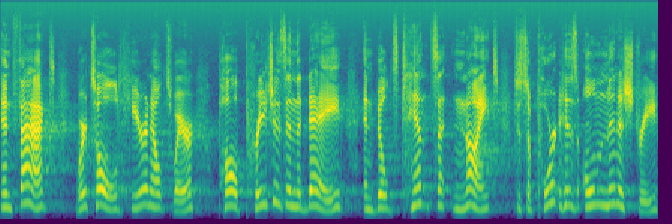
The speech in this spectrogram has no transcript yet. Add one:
In fact, we're told here and elsewhere, Paul preaches in the day and builds tents at night to support his own ministry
